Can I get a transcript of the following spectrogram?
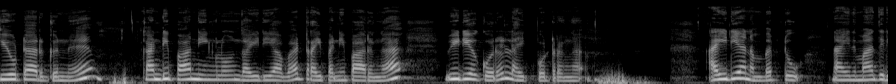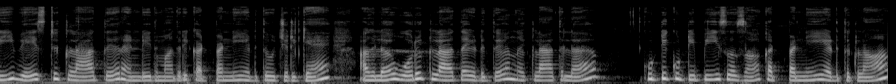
க்யூட்டாக இருக்குன்னு. கண்டிப்பாக நீங்களும் இந்த ஐடியாவை ட்ரை பண்ணி பாருங்கள் வீடியோக்கு ஒரு லைக் போட்டுருங்க. ஐடியா நம்பர் டூ நான் இது மாதிரி வேஸ்ட்டு கிளாத்து ரெண்டு இது மாதிரி கட் பண்ணி எடுத்து வச்சுருக்கேன். அதில் ஒரு கிளாத்தை எடுத்து அந்த கிளாத்தில் குட்டி குட்டி பீசஸாக கட் பண்ணி எடுத்துக்கலாம்.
